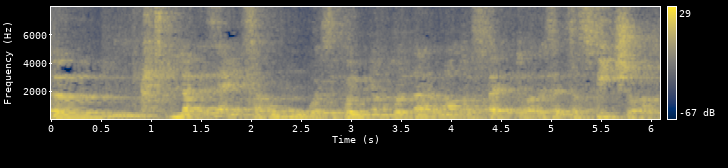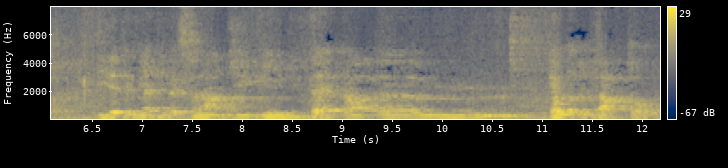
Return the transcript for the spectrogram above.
Eh, la presenza comunque, se poi vogliamo guardare un altro aspetto, la presenza spicciola di determinati personaggi in Inghilterra ehm, è un dato di fatto,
